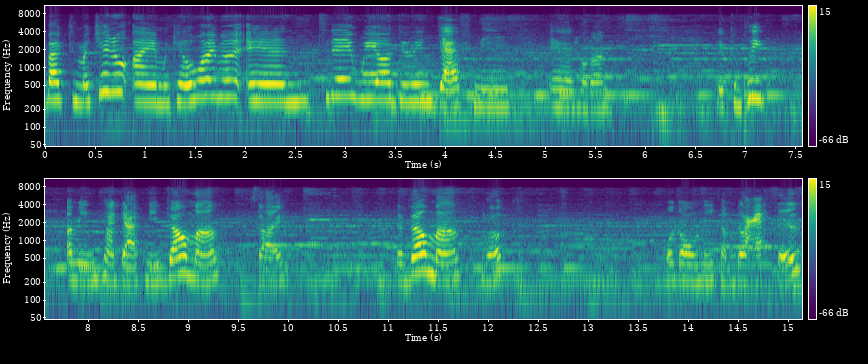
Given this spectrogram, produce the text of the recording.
back to my channel. I am Michaela Weimer and today we are doing Daphne and hold on. The complete I mean not Daphne, Velma, sorry. The Velma look. We're gonna need some glasses.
